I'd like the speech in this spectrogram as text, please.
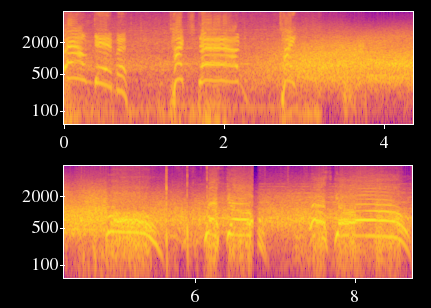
found him! Touchdown! Tight! Boom! Let's go! Let's go!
